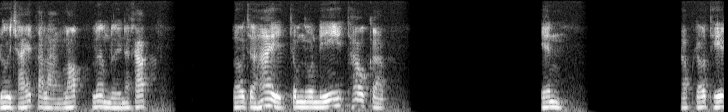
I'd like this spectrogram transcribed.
โดยใช้ตารางล็อกเริ่มเลยนะครับ เราจะให้จำนวนนี้เท่ากับ n ครับแล้วเทค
